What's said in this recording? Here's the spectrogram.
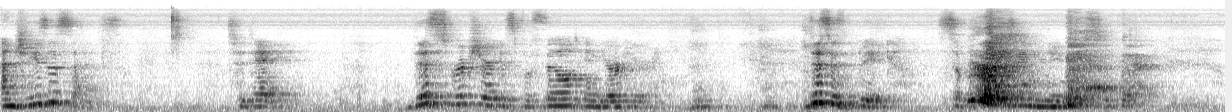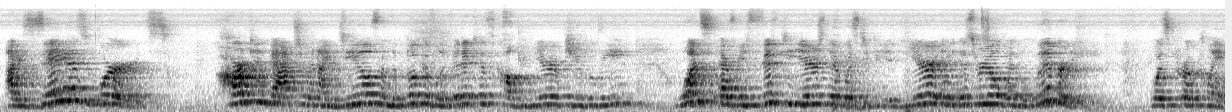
And Jesus says, today, this scripture is fulfilled in your hearing. This is big, surprising news. Isaiah's words harken back to an ideal from the book of Leviticus called the year of Jubilee. Once every 50 years, there was to be a year in Israel when liberty was proclaimed.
